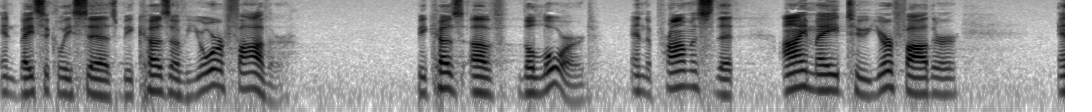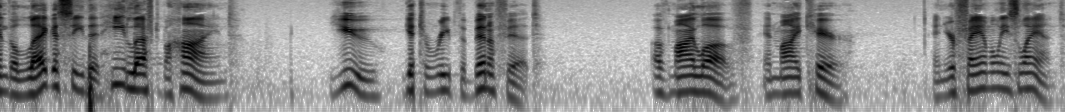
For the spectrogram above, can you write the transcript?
and basically says, Because of your father, because of the Lord, and the promise that I made to your father and the legacy that he left behind, you get to reap the benefit of my love and my care and your family's land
